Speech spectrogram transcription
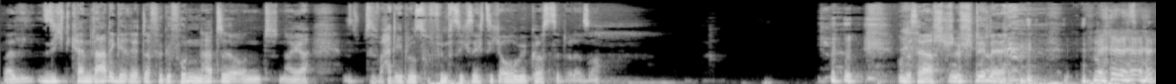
weil sich kein Ladegerät Ladegerät dafür gefunden hatte und naja, das hat eh bloß 50, 60 Euro gekostet oder so. und es herrscht Stille.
